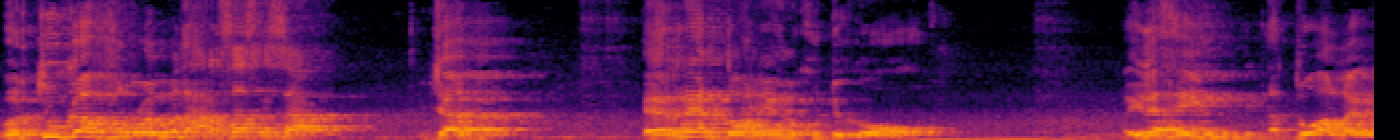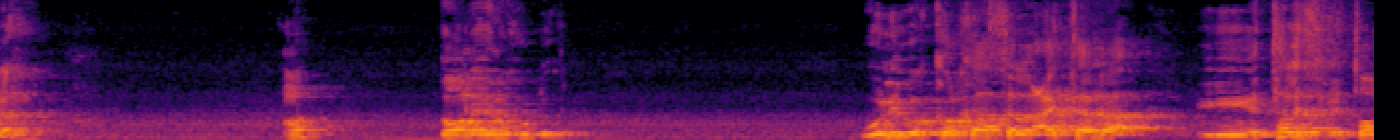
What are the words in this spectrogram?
war tuuggaa furlo madaxa rasaas ka saar jaabul ee reen doonaya inuu ku dhigo. Ilaahay hadduu alla idhaah doonaya inuu ku dhigo. Weliba kolkaas lacagtana taliska intoo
